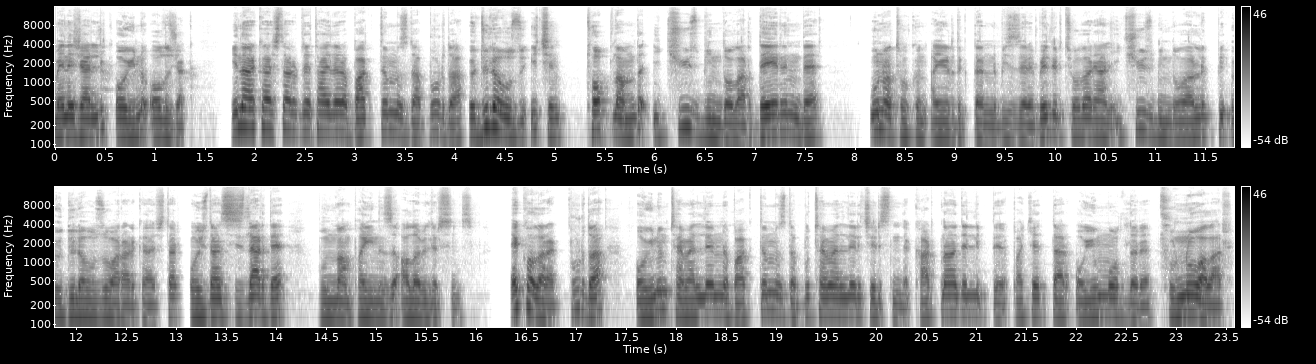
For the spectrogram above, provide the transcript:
menajerlik oyunu olacak. Yine arkadaşlar detaylara baktığımızda burada ödül havuzu için toplamda 200 bin dolar değerinde Una token ayırdıklarını bizlere belirtiyorlar. Yani 200 bin dolarlık bir ödül havuzu var arkadaşlar. O yüzden sizler de bundan payınızı alabilirsiniz. Ek olarak burada oyunun temellerine baktığımızda bu temeller içerisinde kart nadirlikleri, paketler, oyun modları, turnuvalar,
